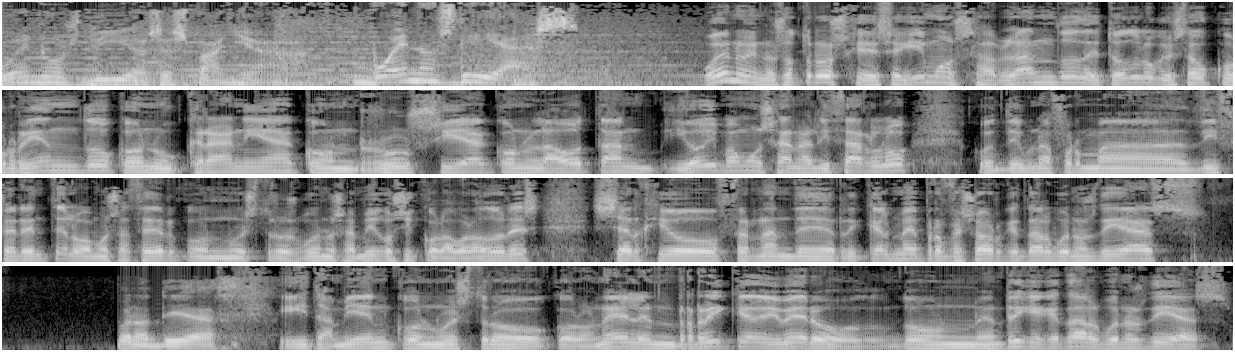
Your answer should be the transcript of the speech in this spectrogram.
Buenos días España. Buenos días. Bueno, y nosotros que seguimos hablando de todo lo que está ocurriendo con Ucrania, con Rusia, con la OTAN, y hoy vamos a analizarlo de una forma diferente, lo vamos a hacer con nuestros buenos amigos y colaboradores, Sergio Fernández Riquelme, profesor, ¿qué tal? Buenos días. Buenos días. Y también con nuestro coronel Enrique de Ibero. Don Enrique, ¿qué tal? Buenos días.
